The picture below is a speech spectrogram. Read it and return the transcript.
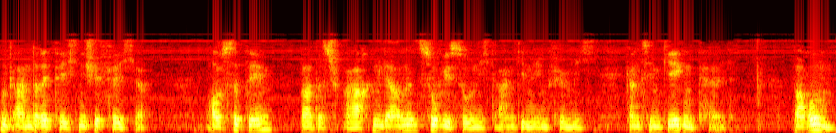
und andere technische Fächer. Außerdem war das Sprachenlernen sowieso nicht angenehm für mich, ganz im Gegenteil. Warum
